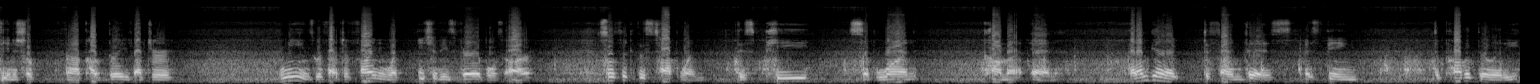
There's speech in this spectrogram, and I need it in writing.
the initial uh, probability vector means without defining what each of these variables are. So let's look at this top one, this p sub 1 comma n. And I'm going to define this as being the probability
